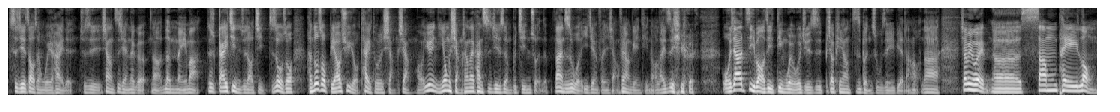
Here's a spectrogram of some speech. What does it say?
世界造成危害的，就是像之前那个啊冷媒嘛，就是该禁的就要禁。只是我说很多时候不要去有太多的想象哦，因为你用想象在看世界是很不精准的。当然这是我的意见分享，分享给你听哦，来自一个 我家自己帮我自己定位，我会觉得是比较偏向资本主义这一边。然后那下面一位呃 Some Pay Long，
